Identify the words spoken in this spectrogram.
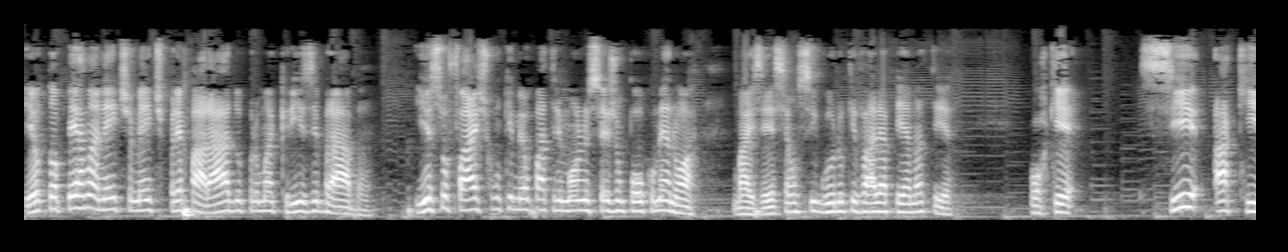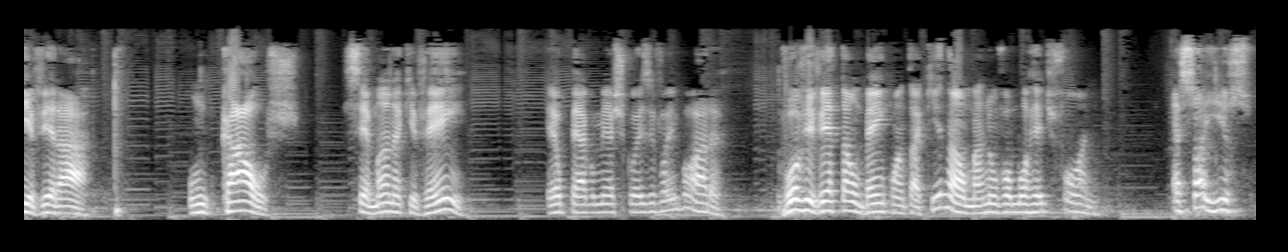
eu estou permanentemente preparado para uma crise braba. Isso faz com que meu patrimônio seja um pouco menor, mas esse é um seguro que vale a pena ter. Porque se aqui virar um caos semana que vem, eu pego minhas coisas e vou embora. Vou viver tão bem quanto aqui? Não, mas não vou morrer de fome. É só isso.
